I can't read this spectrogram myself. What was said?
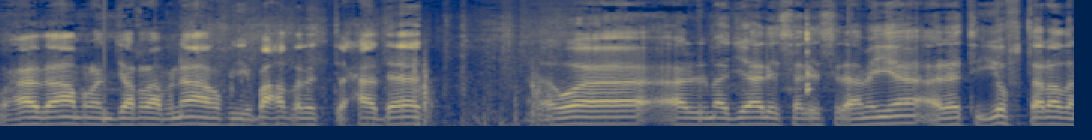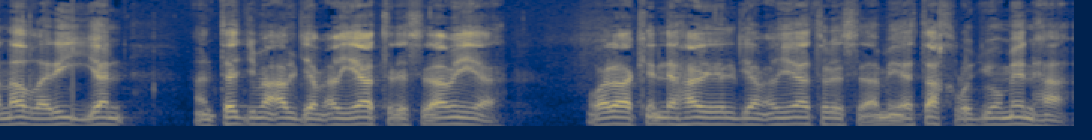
وهذا أمر جربناه في بعض الاتحادات والمجالس الإسلامية التي يفترض نظريا أن تجمع الجمعيات الإسلامية ولكن هذه الجمعيات الإسلامية تخرج منها.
